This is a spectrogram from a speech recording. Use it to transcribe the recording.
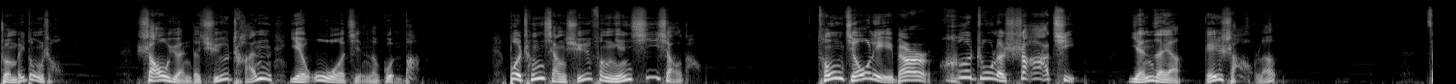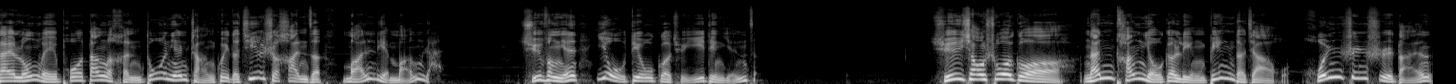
准备动手。稍远的徐禅也握紧了棍棒，不成想徐凤年嬉笑道：“从酒里边喝出了杀气，银子呀给少了。”在龙尾坡当了很多年掌柜的结实汉子满脸茫然。徐凤年又丢过去一锭银子。徐骁说过，南唐有个领兵的家伙，浑身是胆，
